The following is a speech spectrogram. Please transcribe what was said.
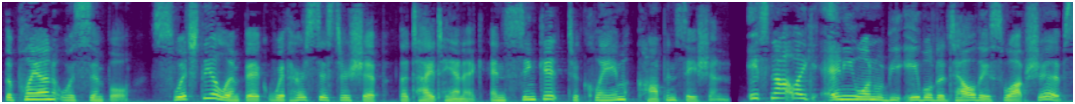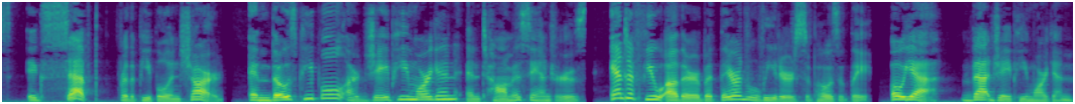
the plan was simple switch the Olympic with her sister ship, the Titanic, and sink it to claim compensation. It's not like anyone would be able to tell they swapped ships, except for the people in charge. And those people are JP Morgan and Thomas Andrews, and a few other, but they're the leaders supposedly. Oh yeah, that JP Morgan.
